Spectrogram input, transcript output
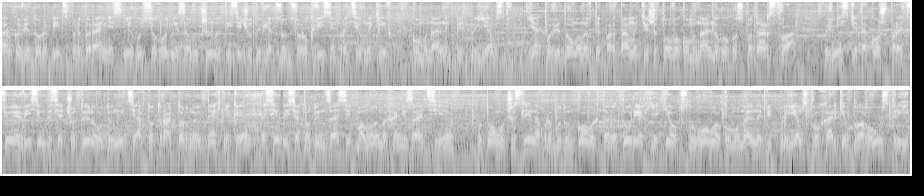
Харкові до робіт з прибирання снігу сьогодні залучили 1948 працівників комунальних підприємств. Як повідомили в департаменті житлово-комунального господарства, в місті також працює 84 одиниці автотракторної техніки та 71 засіб малої механізації, у тому числі на прибудинкових територіях, які обслуговує комунальне підприємство Харків Благоустрій.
